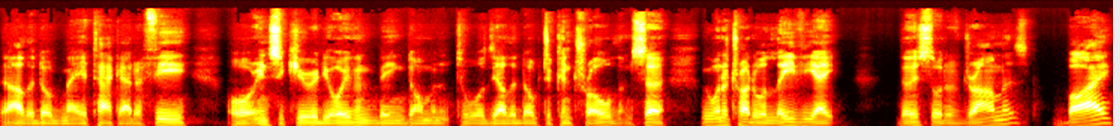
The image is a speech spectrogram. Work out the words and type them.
the other dog may attack out of fear or insecurity, or even being dominant towards the other dog to control them. So we want to try to alleviate those sort of dramas by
